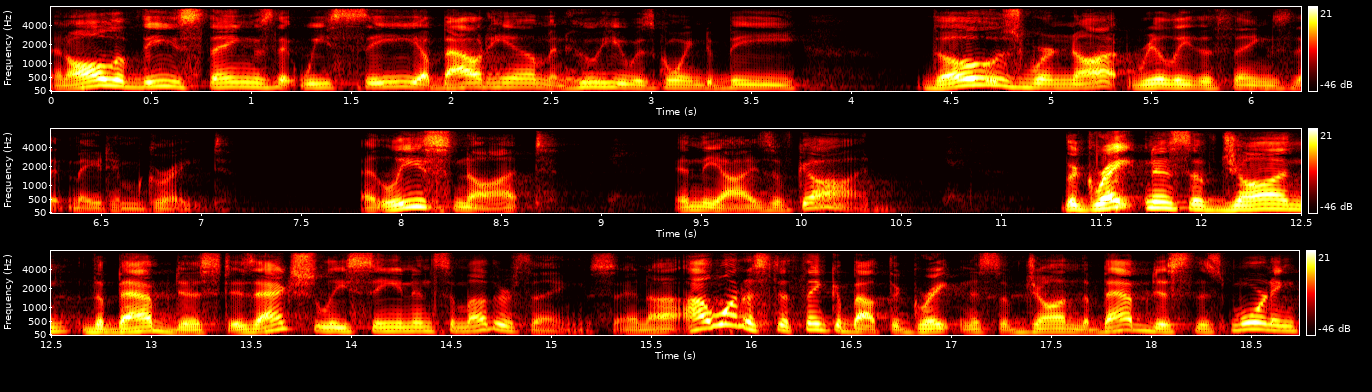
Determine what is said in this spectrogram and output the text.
and all of these things that we see about him and who he was going to be, those were not really the things that made him great. At least not in the eyes of God. The greatness of John the Baptist is actually seen in some other things. And I, want us to think about the greatness of John the Baptist this morning.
